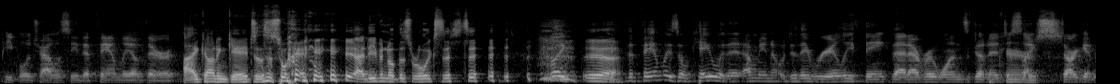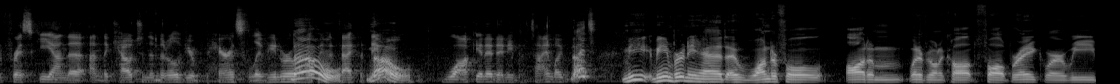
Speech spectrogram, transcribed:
People would travel to see the family of their I got engaged this way. I didn't even know this rule existed. like Yeah. if the family's okay with it i mean do they really think that everyone's gonna just like start getting frisky on the on the couch in the middle of your parents living room No, the fact that they no. Walk in at any time like what me, me and Brittany had a wonderful autumn, whatever you want to call it, fall break where we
